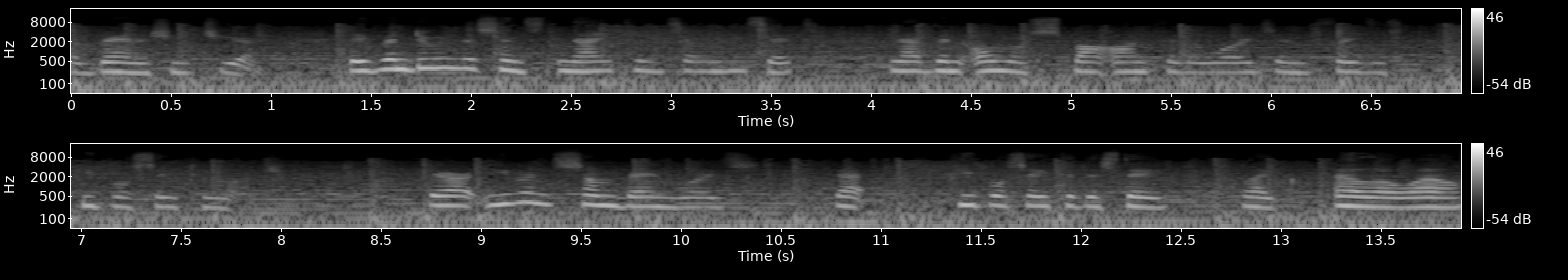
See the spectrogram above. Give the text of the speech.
to banish each year. They've been doing this since 1976 and have been almost spot on for the words and phrases people say too much. There are even some banned words that people say to this day, like LOL,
